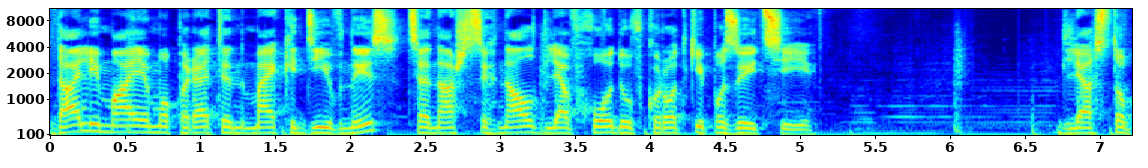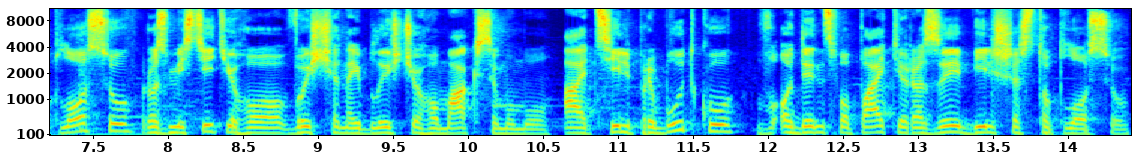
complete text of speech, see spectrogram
Далі маємо перетин MACD вниз, це наш сигнал для входу в короткі позиції. Для стоп-лосу розмістіть його вище найближчого максимуму, а ціль прибутку в 1,5 рази більше стоп-лосу.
